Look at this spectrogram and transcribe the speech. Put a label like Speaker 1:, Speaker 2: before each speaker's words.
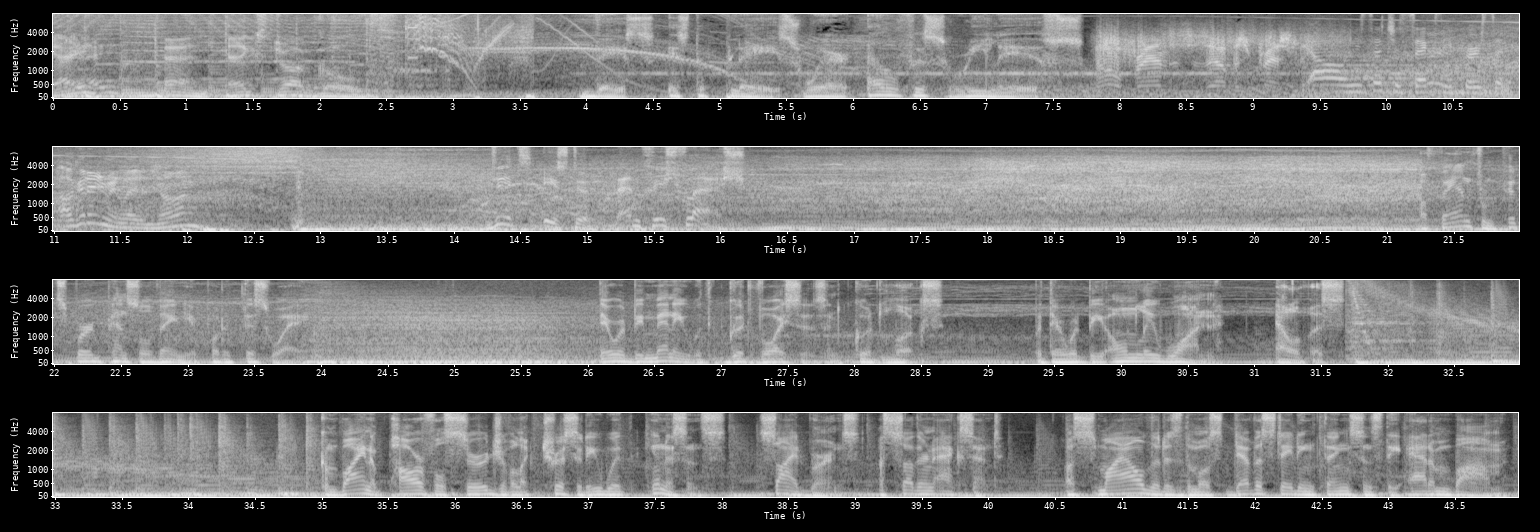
Speaker 1: jij en Extra Gold.
Speaker 2: This is the place where Elvis relives.
Speaker 3: Hello, friends. This is Elvis Presley.
Speaker 4: Oh, he's such a sexy person.
Speaker 3: Oh, good evening, ladies and gentlemen.
Speaker 5: Dit is de Memphis Flash.
Speaker 6: A fan from Pittsburgh, Pennsylvania put it this way There would be many with good voices and good looks, but there would be only one Elvis. Combine a powerful surge of electricity with innocence, sideburns, a southern accent, a smile that is the most devastating thing since the atom bomb,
